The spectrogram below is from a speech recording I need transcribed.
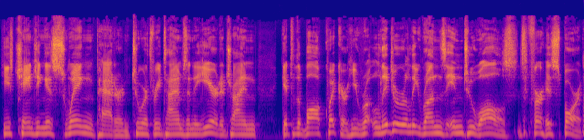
he's changing his swing pattern two or three times in a year to try and get to the ball quicker. He literally runs into walls for his sport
